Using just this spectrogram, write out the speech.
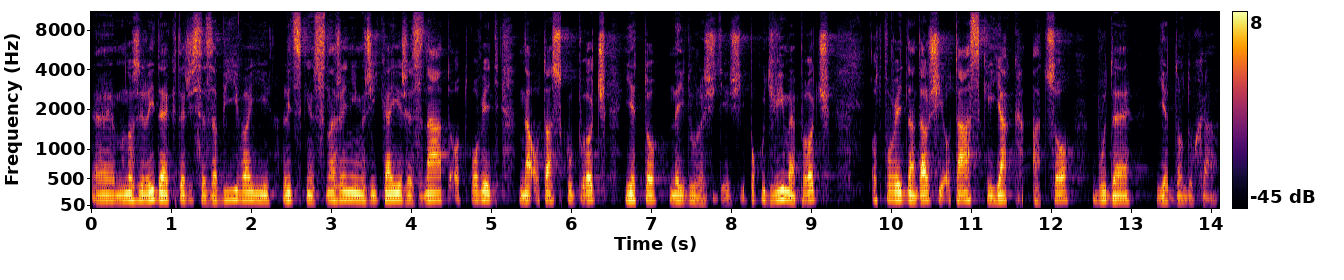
Eh, mnozí lidé, kteří se zabývají lidským snažením, říkají, že znát odpověď na otázku, proč je to nejdůležitější. Pokud víme proč, odpověď na další otázky, jak a co, bude jednoduchá.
